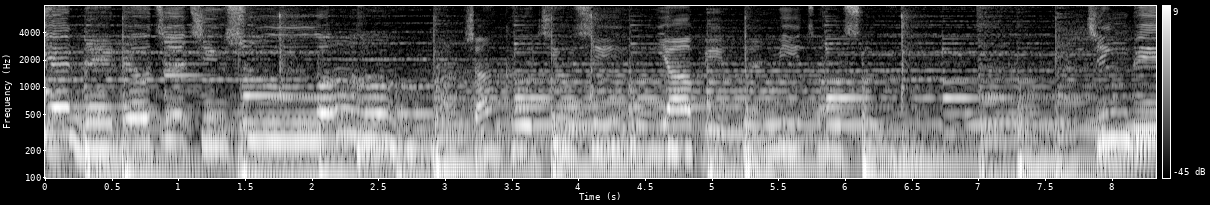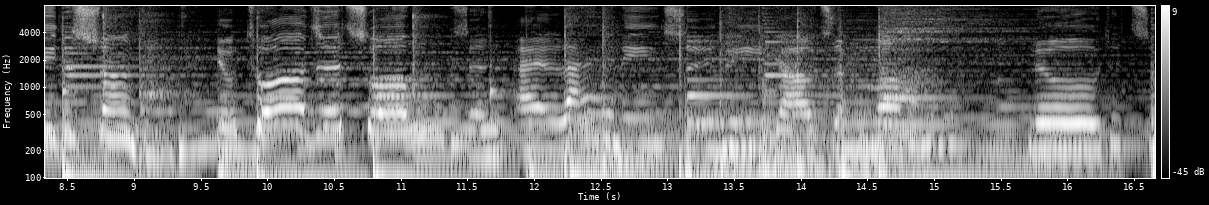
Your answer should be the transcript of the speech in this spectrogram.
眼泪，流着情书。伤口清醒，要比昏迷痛楚。紧闭双眼。又拖着错误，真爱来临时，你要怎么留得住？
